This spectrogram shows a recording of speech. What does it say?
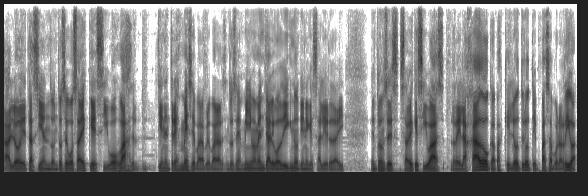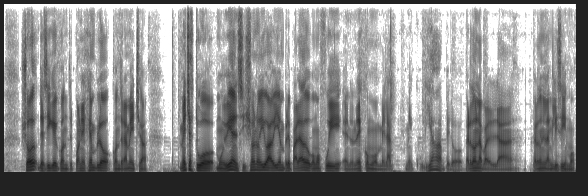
a lo está haciendo. Entonces vos sabés que si vos vas, tienen tres meses para prepararse. Entonces mínimamente algo digno tiene que salir de ahí. Entonces sabés que si vas relajado, capaz que el otro te pasa por arriba. Yo decí que, contra- por ejemplo, contra Mecha. Mecha estuvo muy bien. Si yo no iba bien preparado como fui, ¿entendés? Como me la me culiaba, pero perdón la, la- perdón el anglicismo.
